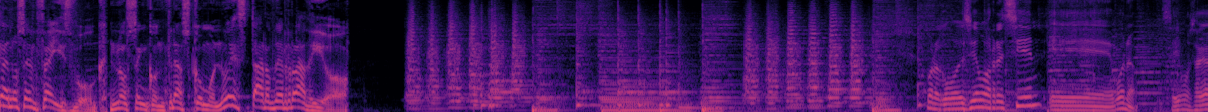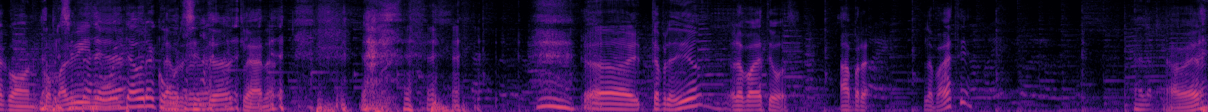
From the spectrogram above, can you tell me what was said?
Búscanos en Facebook. Nos encontrás como No es tarde radio. Bueno, como decíamos recién, eh, bueno, seguimos acá con, La con Malvina. de vuelta ahora como La presento, claro. Ay, ¿Está prendido o lo apagaste vos? Ah, para. ¿Lo apagaste? A ver.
